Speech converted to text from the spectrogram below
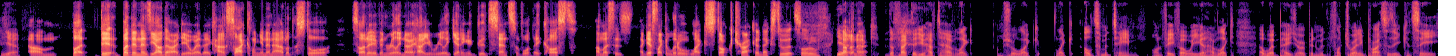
yeah, Um, but the but then there's the other idea where they're kind of cycling in and out of the store. So I don't even really know how you're really getting a good sense of what they cost, unless there's I guess like a little like stock tracker next to it, sort of. yeah. I don't know. the fact that you have to have like I'm sure like like Ultimate Team on FIFA where you gotta have like a web page open with fluctuating prices that you can see.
